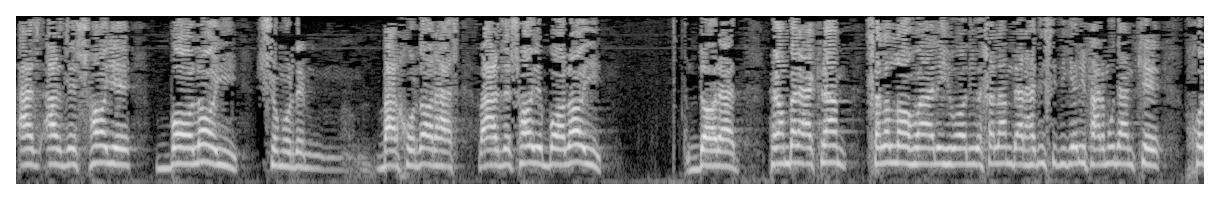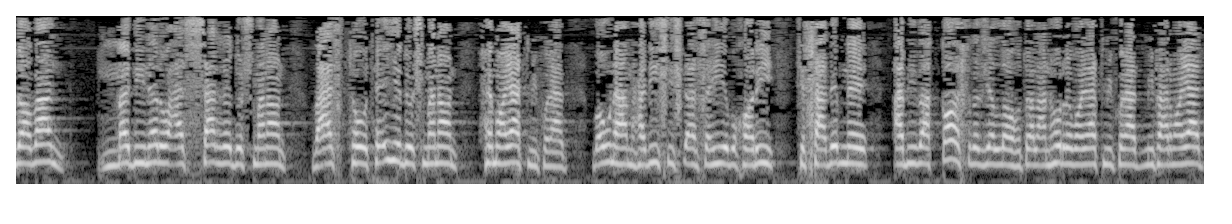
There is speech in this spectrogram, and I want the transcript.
از ارزش های بالایی شمرده برخوردار هست و ارزش های بالایی دارد. پیامبر اکرم صلی الله علیه و آله و سلم در حدیث دیگری فرمودند که خداوند مدینه رو از شر دشمنان و از توطعه دشمنان حمایت می کند و اون هم حدیثی است در صحیح بخاری که سعد ابن ابی وقاص رضی الله تعالی عنه روایت می کند میفرماید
